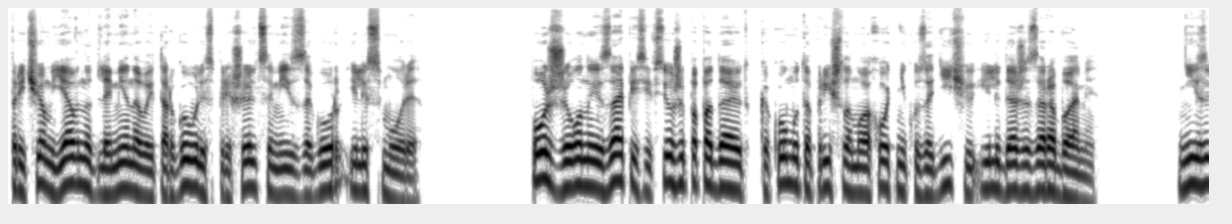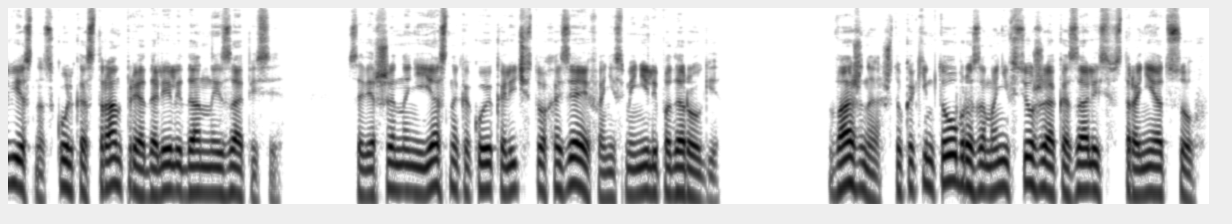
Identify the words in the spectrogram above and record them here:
Причем явно для меновой торговли с пришельцами из-за гор или с моря. Позже оные записи все же попадают к какому-то пришлому охотнику за дичью или даже за рабами. Неизвестно, сколько стран преодолели данные записи. Совершенно неясно, какое количество хозяев они сменили по дороге. Важно, что каким-то образом они все же оказались в стране отцов.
